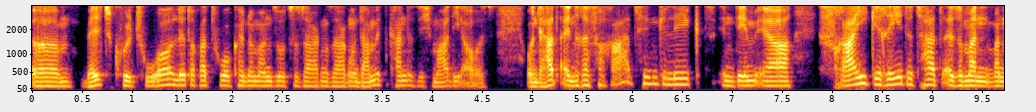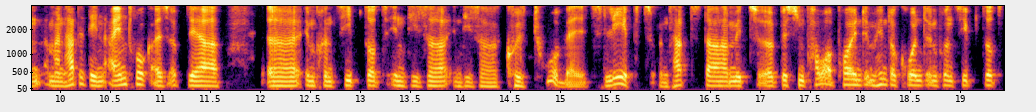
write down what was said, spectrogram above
ähm, Weltkulturliteratur könnte man sozusagen sagen. Und damit kannte sich Mahdi aus. Und er hat ein Referat hingelegt, in dem er frei geredet hat. Also man, man, man hatte den Eindruck, als ob der äh, im Prinzip dort in dieser, in dieser Kulturwelt lebt und hat da mit ein äh, bisschen PowerPoint im Hintergrund im Prinzip dort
